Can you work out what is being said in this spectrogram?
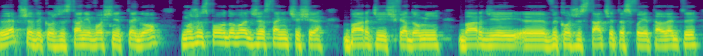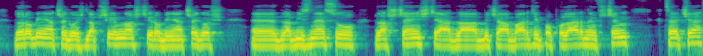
lepsze wykorzystanie właśnie tego może spowodować, że staniecie się bardziej świadomi, bardziej e, wykorzystacie te swoje talenty do robienia czegoś dla przyjemności, robienia czegoś e, dla biznesu, dla szczęścia, dla bycia bardziej popularnym, w czym chcecie,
